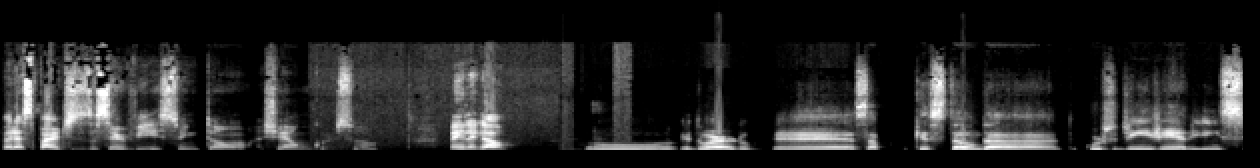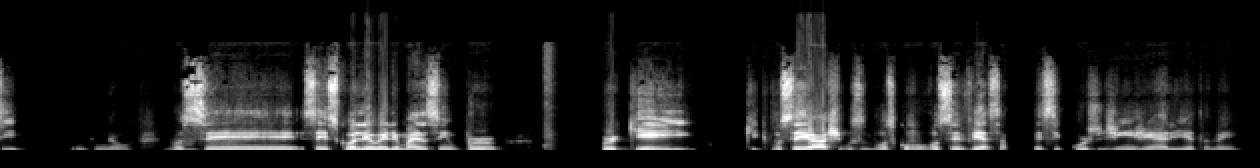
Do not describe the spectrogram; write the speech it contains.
várias partes do serviço. Então, achei um curso bem legal. O Eduardo, é, essa questão da, do curso de engenharia em si, entendeu? Você, uhum. você escolheu ele mais assim por, por quê e que, que você acha? Como você vê essa, esse curso de engenharia também?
